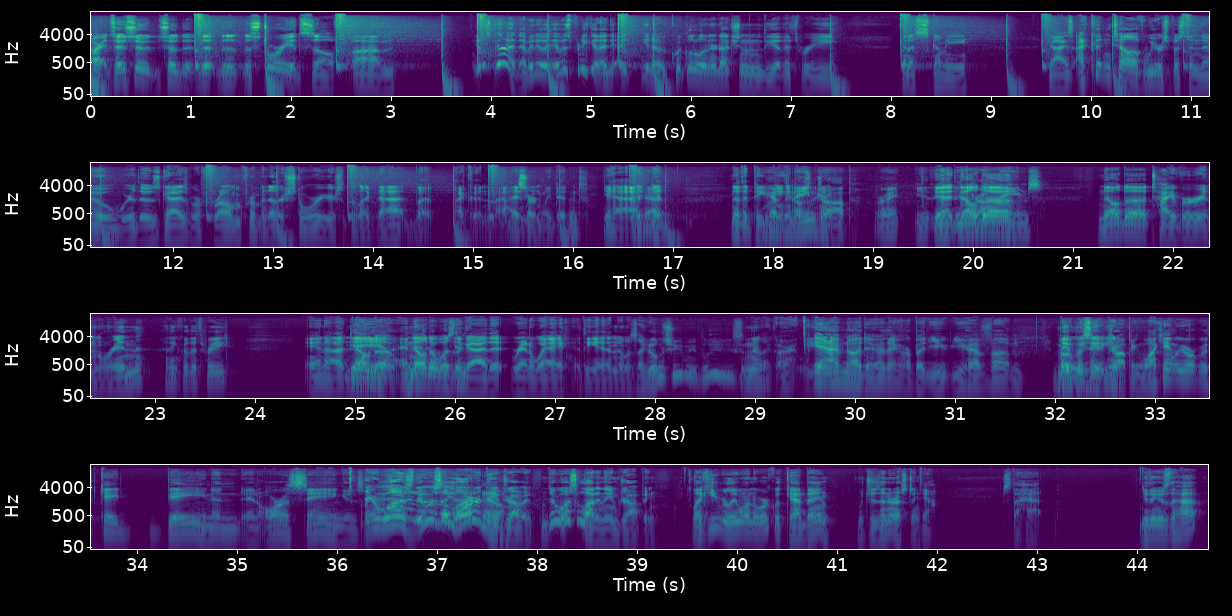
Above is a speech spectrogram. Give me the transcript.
All right, so so so the the, the, the story itself, um, it was good. I mean, it, it was pretty good. I, I, you know, quick little introduction the other three kind of scummy guys. I couldn't tell if we were supposed to know where those guys were from from another story or something like that, but I couldn't. I, I didn't- certainly didn't. Yeah, I, I- that, nothing piqued You have the name like, drop, right? You, Yeah, they drop Nelda- names. Nelda, Tyver, and Rin, I think were the three. And uh, Yeah, Nelda, yeah, and Nelda was the guy that ran away at the end and was like, "Don't shoot me, please." And they're like, "All right." We Yeah, and I have no idea who they are, but you you have um Maybe we see dropping. Why can't we work with Cad Bane and and Aurra Sing? And There like, was there was a lot of name dropping. There was a lot of name dropping. Like he really wanted to work with Cad Bane, which is interesting. Yeah, it's the hat. You think it was the hat?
